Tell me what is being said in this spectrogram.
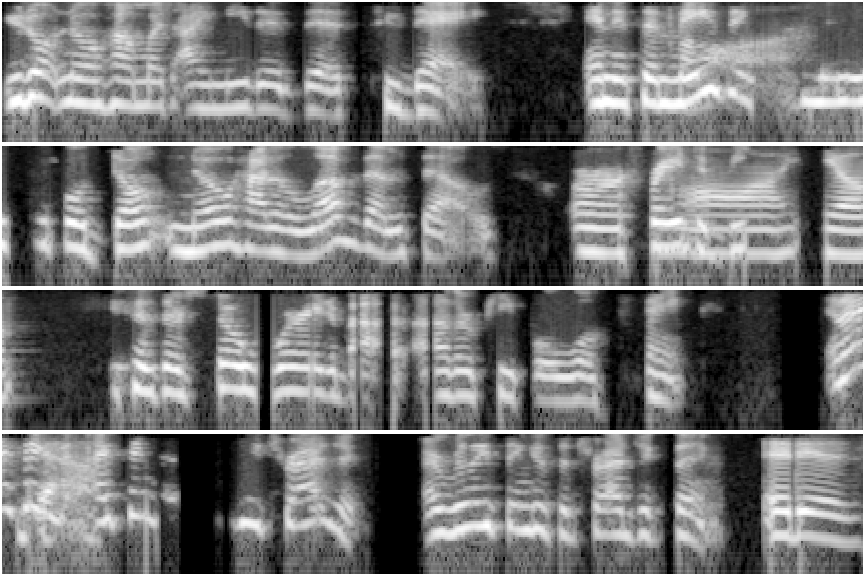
you don't know how much I needed this today," And it's amazing how many people don't know how to love themselves or are afraid to be yeah. because they're so worried about what other people will think. And I think Yeah. I think that's really tragic. I really think it's a tragic thing. It is.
